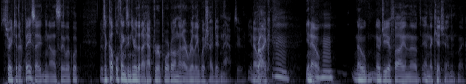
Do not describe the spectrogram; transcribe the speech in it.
straight to their face. I you know I say, look, look, there's a couple things in here that I have to report on that I really wish I didn't have to. You know, Right. like you know, no no GFI in the in the kitchen. Like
